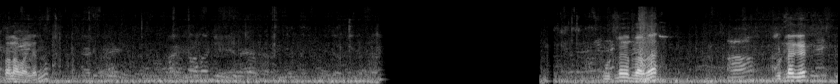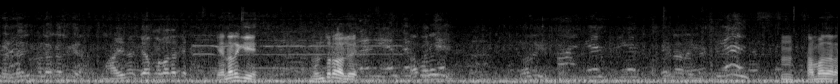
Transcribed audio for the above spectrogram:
रस्ता लावायला ना? कुठला गट दादा? कुठला गट येणार की? म्हणून तर आलोय. थांबा जरा.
